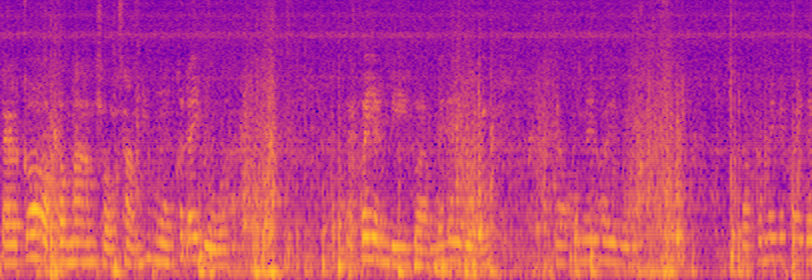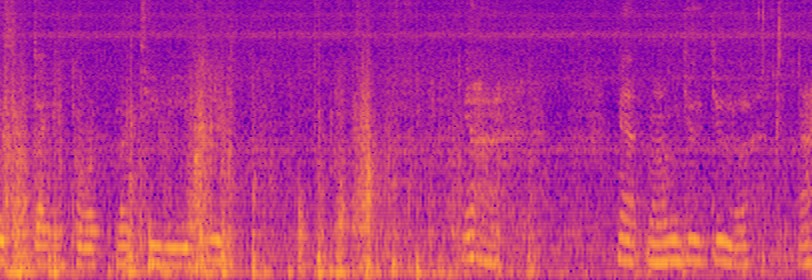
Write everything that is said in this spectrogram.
แต่ก็ประมาณสองสามชั่วโมงก็ได้ดูค่ะ แต่ก็ยังดีกว่าไม่ได้ดู เราก็ไม่ค่อยรู้เราก็ไม่ได้ค่อยได้สนใจในโทรในทีวีที่เนี่ยค่ะ เนี่ยน้ำมันยืดยืดแล้วนะ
